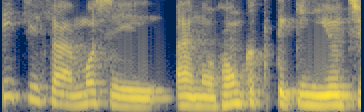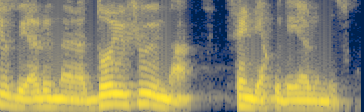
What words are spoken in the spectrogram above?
ピッチさんもしあの本格的に YouTube やるならどういうふうな戦略でやるんですか？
